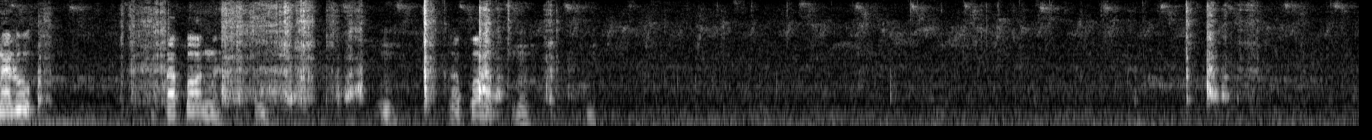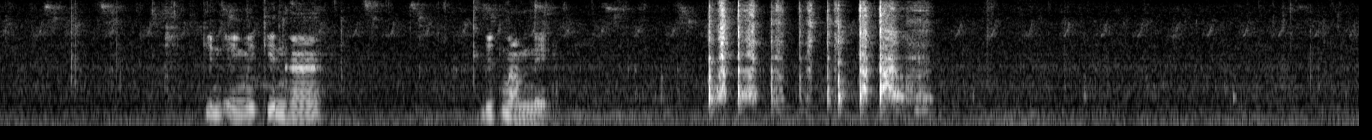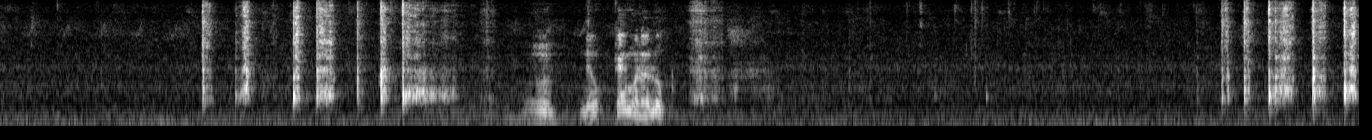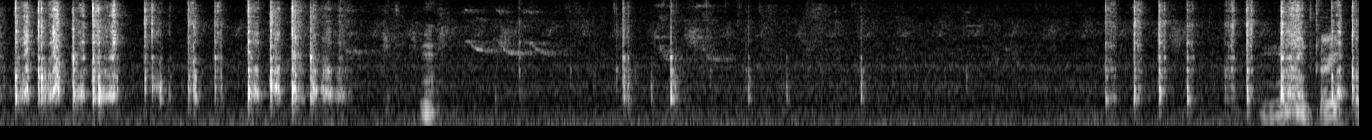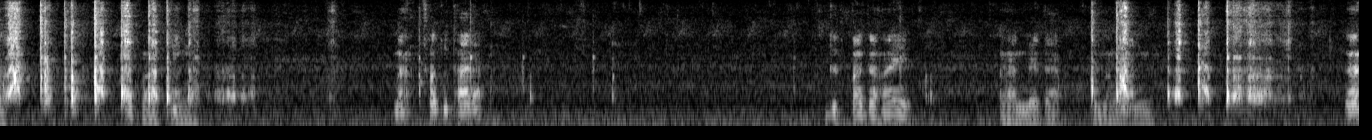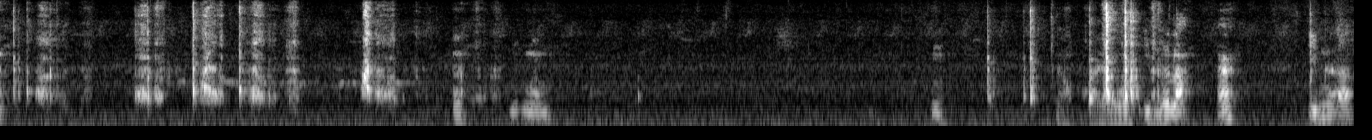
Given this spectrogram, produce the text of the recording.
มาลูกตาป้อนมาตาป้อนกินเองไม่กินฮะบิ๊กมัมเนี่ย อืมเดี๋ยวใกล้หมดแล้วลูก อืมอืมใกล้กับใกล้ความจริงนะช้อนสุดท้ายแล้ว เดี๋ยวป้าจะให้อาหารเม็ดนะเป็นรางวัลนะอะลูกมัมอืมเอาไปแล้วเว้ยอิ่มแล้วละฮะอิ่มแล้วเหรอ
